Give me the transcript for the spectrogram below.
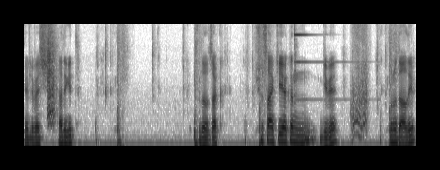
55. Hadi git. Bu da uzak. Şu sanki yakın gibi. Bunu da alayım.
